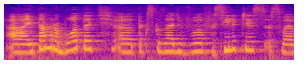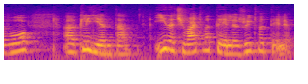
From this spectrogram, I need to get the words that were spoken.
а, и там работать, так сказать, в facilities своего клиента и ночевать в отеле, жить в отеле.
